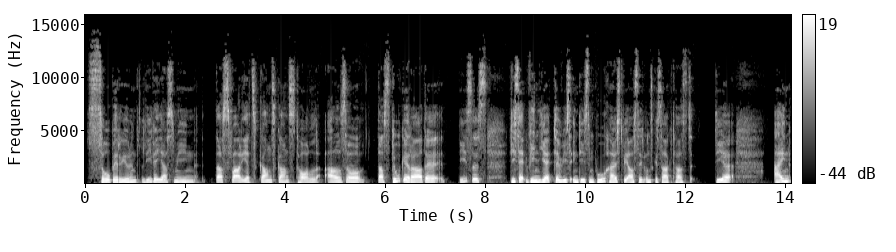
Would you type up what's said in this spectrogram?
So berührend. Liebe Jasmin, das war jetzt ganz, ganz toll. Also, dass du gerade dieses, diese Vignette, wie es in diesem Buch heißt, wie Astrid uns gesagt hast, dir ein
